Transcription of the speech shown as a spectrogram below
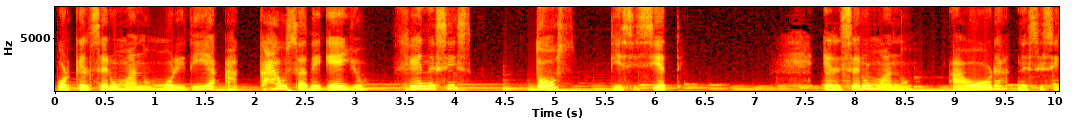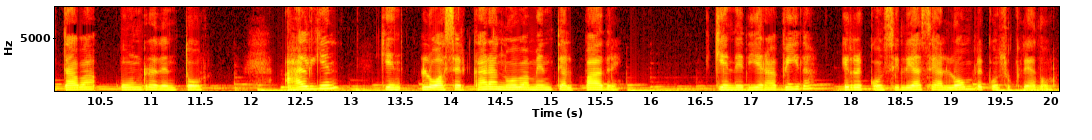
porque el ser humano moriría a causa de ello Génesis 2, 17. El ser humano ahora necesitaba un redentor alguien quien lo acercara nuevamente al Padre, quien le diera vida y reconciliase al hombre con su Creador.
